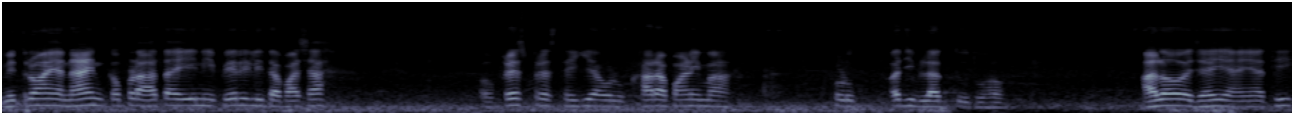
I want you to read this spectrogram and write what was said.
મિત્રો અહીંયા નાઈન કપડાં હતા, એની પહેરી લીધા પાછા. ફ્રેશ ફ્રેશ થઈ ગયા, ઓલું ખારા પાણીમાં થોડુંક અજીબ લાગતું હતું હવે. હાલો, હવે જઈએ અહીંયાથી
